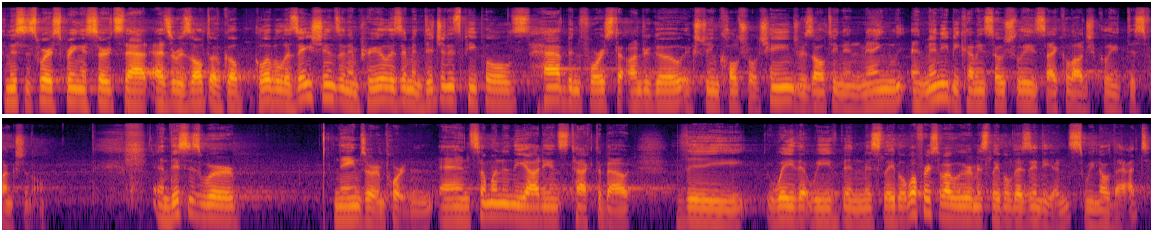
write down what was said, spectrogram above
And this is where Spring asserts that as a result of globalizations and imperialism, indigenous peoples have been forced to undergo extreme cultural change, resulting in many, and many becoming socially and psychologically dysfunctional. And this is where names are important. And someone in the audience talked about the way that we've been mislabeled. Well, first of all, we were mislabeled as Indians, we know that.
